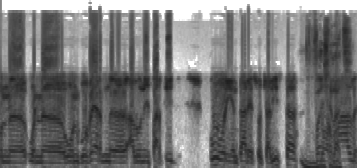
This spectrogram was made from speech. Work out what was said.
un, uh, un, uh, un guvern uh, al unui partid cu orientare socialistă. Vă înșelați. Normal,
